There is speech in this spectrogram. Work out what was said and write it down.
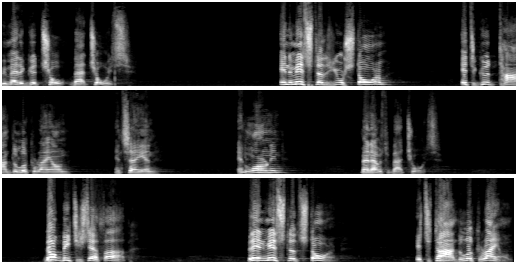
we made a good cho- bad choice. In the midst of your storm, it's a good time to look around and saying and learning, man, that was a bad choice. Don't beat yourself up. But in the midst of the storm, it's a time to look around.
